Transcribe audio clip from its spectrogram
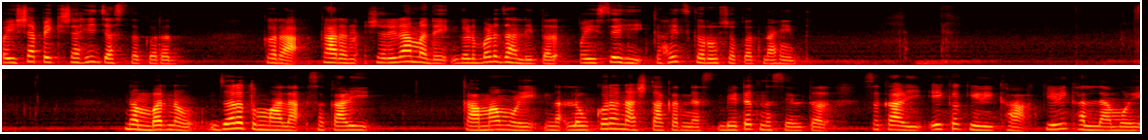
पैशापेक्षाही जास्त करत करा. कारण शरीरामध्ये गडबड झाली तर पैसेही काहीच करू शकत नाहीत. नंबर नऊ. जर तुम्हाला सकाळी कामामुळे न लवकर नाश्ता करण्यास भेटत नसेल तर सकाळी एक केळी खा. केळी खाल्ल्यामुळे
